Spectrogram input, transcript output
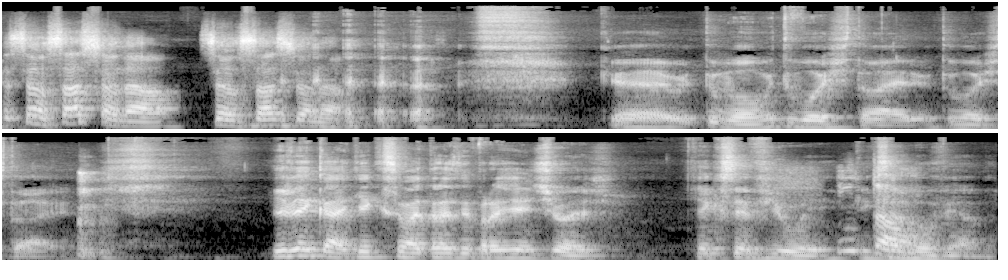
é sensacional, sensacional. Cara, muito bom, muito boa história, muito boa história. E vem cá, o que, que você vai trazer pra gente hoje? O que, que você viu aí? O que, que Então, você andou vendo?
